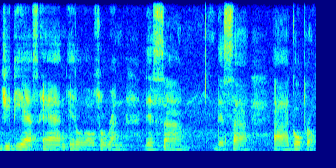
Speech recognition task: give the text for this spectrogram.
GPS, and it'll also run this um, this uh, uh, GoPro.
